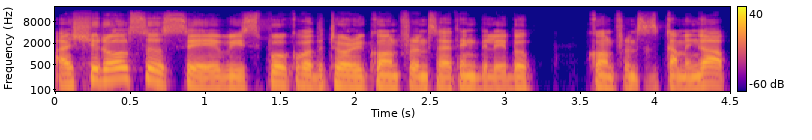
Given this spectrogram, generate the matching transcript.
I should also say we spoke about the Tory conference. I think the Labour conference is coming up.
